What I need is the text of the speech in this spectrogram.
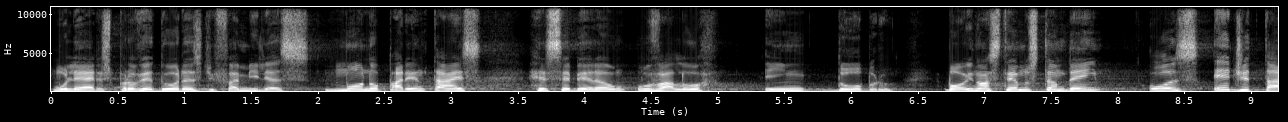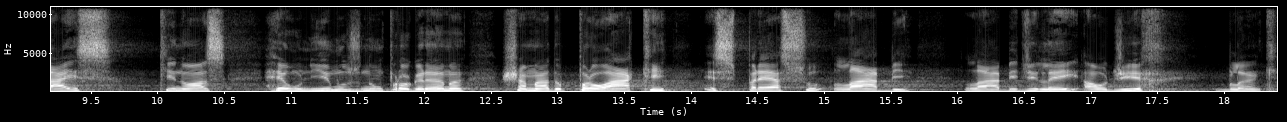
mulheres provedoras de famílias monoparentais receberão o valor em dobro. Bom, e nós temos também os editais que nós reunimos num programa chamado PROAC Expresso Lab, Lab de Lei Aldir Blanc.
